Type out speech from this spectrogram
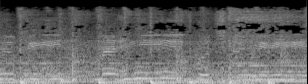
भी नहीं कुछ भी।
